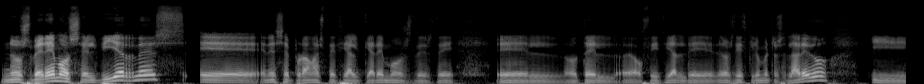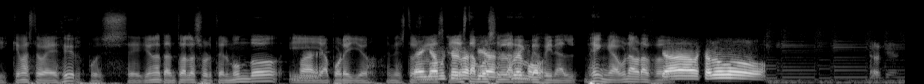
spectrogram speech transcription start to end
Nos veremos el viernes eh, en ese programa especial que haremos desde el hotel eh, oficial de, de los 10 kilómetros de Laredo. ¿Y qué más te voy a decir? Pues eh, Jonathan, toda la suerte del mundo y Vale. a por ello en estos Venga, días, que ya estamos en la recta final. Venga, un abrazo. Chao, hasta luego. Gracias.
